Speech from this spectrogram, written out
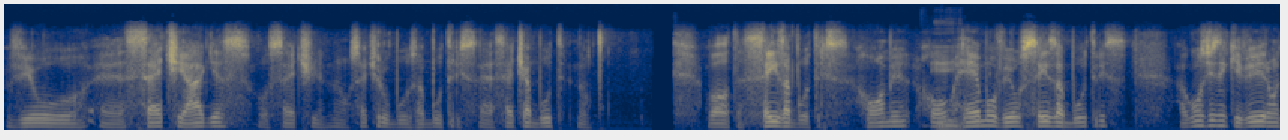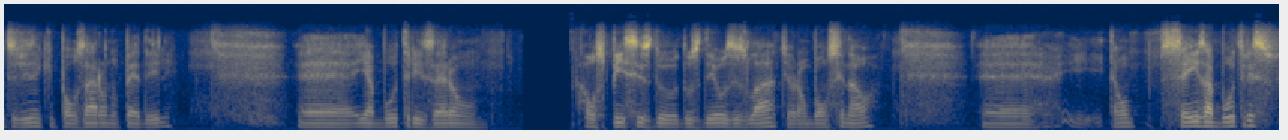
viu é, sete águias, ou sete. Não, sete urubus, abutres. É, sete abutres. Não. Volta, seis abutres. Rome, Rome, Remo viu seis abutres. Alguns dizem que viram, outros dizem que pousaram no pé dele. É, e abutres eram auspícios do, dos deuses lá, que era um bom sinal. É, então, seis abutres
